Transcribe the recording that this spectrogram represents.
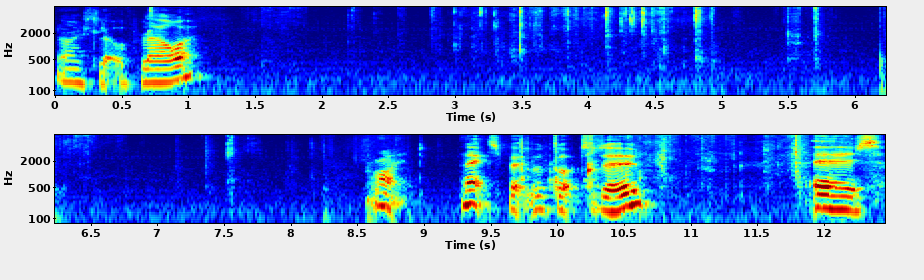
nice little flower. Right, next bit we've got to do is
